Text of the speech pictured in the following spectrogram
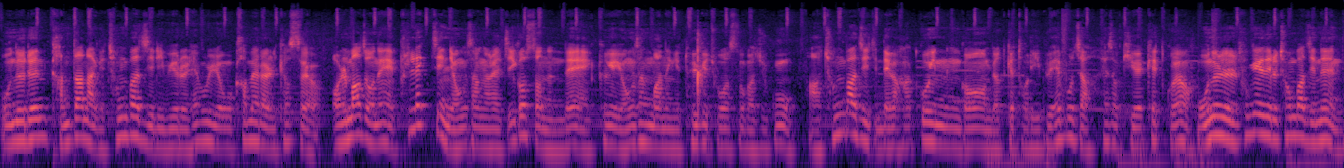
오늘은 간단하게 청바지 리뷰를 해보려고 카메라를 켰어요. 얼마 전에 플렉진 영상을 찍었었는데 그게 영상 반응이 되게 좋았어가지고 아 청바지 내가 갖고 있는 거 몇 개 더 리뷰해보자 해서 기획했고요. 오늘 소개해드릴 청바지는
